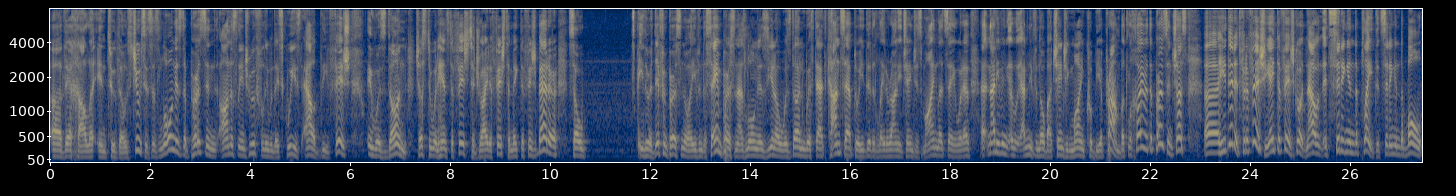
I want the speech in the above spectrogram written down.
uh, their challah into those juices. As long as the person, honestly and truthfully, when they squeezed out the fish, it was done just to enhance the fish, to dry the fish, to make the fish better. So either a different person or even the same person, as long as you know was done with that concept, or he did it later on, he changed his mind, let's say, whatever. Uh, not even uh, I don't even know about changing mind could be a problem, but the person just uh, he did it for the fish. He ate the fish. Good. Now it's sitting in the plate. It's sitting in the bowl.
